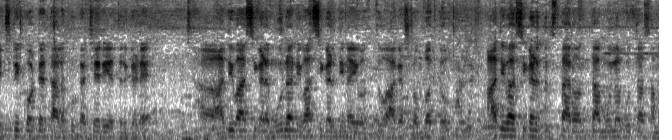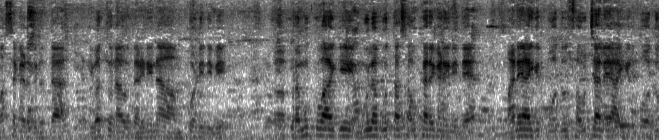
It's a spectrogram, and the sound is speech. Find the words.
ಎಚ್ ಡಿ ಕೋಟೆ ತಾಲೂಕು ಕಚೇರಿ ಎದುರುಗಡೆ ಆದಿವಾಸಿಗಳ ಮೂಲ ನಿವಾಸಿಗಳ ದಿನ ಇವತ್ತು ಆಗಸ್ಟ್ ಒಂಬತ್ತು. ಆದಿವಾಸಿಗಳು ಎದುರಿಸ್ತಾ ಇರುವಂತಹ ಮೂಲಭೂತ ಸಮಸ್ಯೆಗಳ ವಿರುದ್ಧ ಇವತ್ತು ನಾವು ಧರಣಿನ ಹಮ್ಮಿಕೊಂಡಿದೀವಿ ಆ, ಪ್ರಮುಖವಾಗಿ ಮೂಲಭೂತ ಸೌಕರ್ಯಗಳೇನಿದೆ? ಮನೆ ಆಗಿರ್ಬೋದು, ಶೌಚಾಲಯ ಆಗಿರ್ಬೋದು,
